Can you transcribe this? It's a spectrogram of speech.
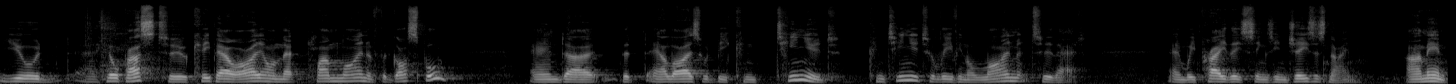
you would uh, help us to keep our eye on that plumb line of the gospel and uh, that our lives would be continued, continue to live in alignment to that. And we pray these things in Jesus' name. Amen.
